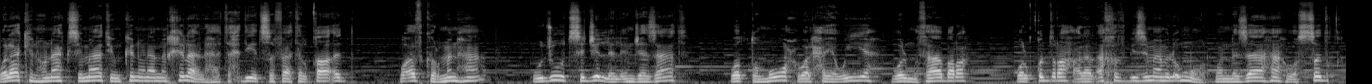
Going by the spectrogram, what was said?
ولكن هناك سمات يمكننا من خلالها تحديد صفات القائد وأذكر منها وجود سجل للإنجازات والطموح والحيوية والمثابرة والقدرة على الأخذ بزمام الأمور والنزاهة والصدق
